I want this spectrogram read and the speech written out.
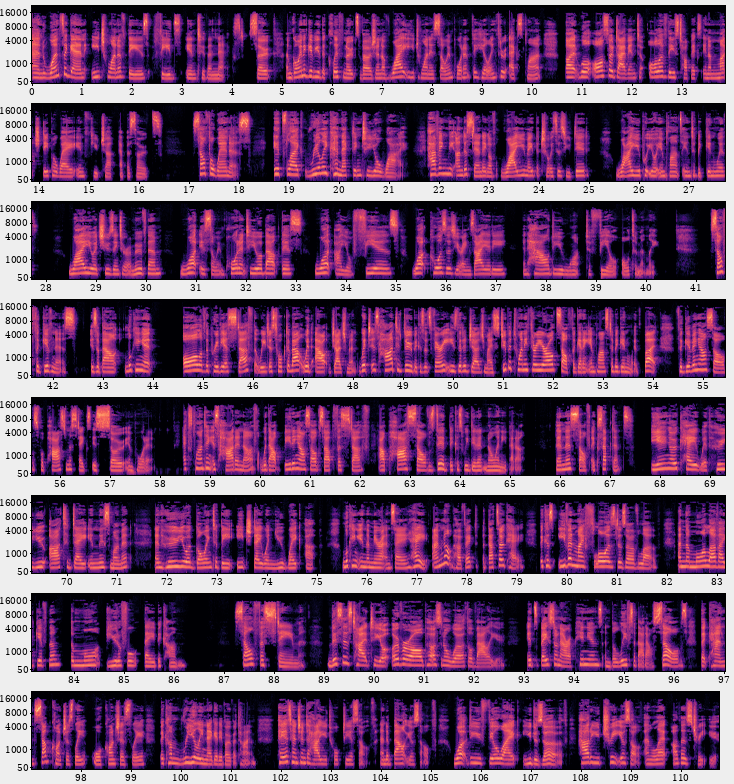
And once again, each one of these feeds into the next. So I'm going to give you the Cliff Notes version of why each one is so important for healing through explant, but we'll also dive into all of these topics in a much deeper way in future episodes. Self awareness. It's like really connecting to your why, having the understanding of why you made the choices you did, why you put your implants in to begin with, why you are choosing to remove them, what is so important to you about this, what are your fears, what causes your anxiety, and how do you want to feel ultimately. Self forgiveness is about looking at all of the previous stuff that we just talked about without judgment, which is hard to do because it's very easy to judge my stupid 23 year old self for getting implants to begin with. But forgiving ourselves for past mistakes is so important. Explanting is hard enough without beating ourselves up for stuff our past selves did because we didn't know any better. Then there's self acceptance, being okay with who you are today in this moment and who you are going to be each day when you wake up. Looking in the mirror and saying, Hey, I'm not perfect, but that's okay because even my flaws deserve love. And the more love I give them, the more beautiful they become. Self esteem. This is tied to your overall personal worth or value. It's based on our opinions and beliefs about ourselves that can subconsciously or consciously become really negative over time. Pay attention to how you talk to yourself and about yourself. What do you feel like you deserve? How do you treat yourself and let others treat you?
